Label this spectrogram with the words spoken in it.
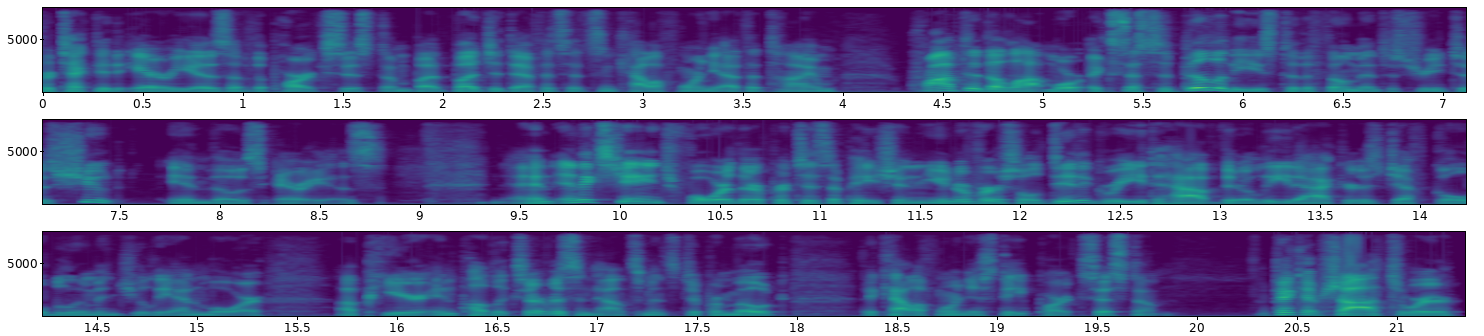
protected areas of the park system, but budget deficits in California at the time prompted a lot more accessibilities to the film industry to shoot in those areas. And in exchange for their participation, Universal did agree to have their lead actors, Jeff Goldblum and Julianne Moore, appear in public service announcements to promote the California State Park system. Pickup shots were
